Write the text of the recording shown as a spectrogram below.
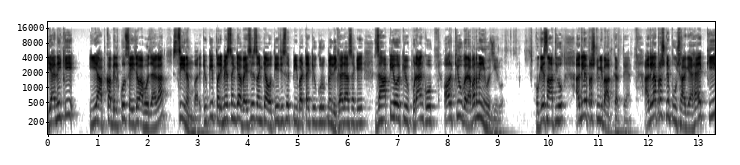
यानी कि ये आपका बिल्कुल सही जवाब हो जाएगा सी नंबर क्योंकि परिमेय संख्या वैसी संख्या होती है जिसे पी बट्टा क्यू के रूप में लिखा जा सके, जहाँ पी और क्यू पूर्णांक हो और क्यू बराबर नहीं हो ज़ीरो। ओके साथियों, अगले प्रश्न की बात करते हैं। अगला प्रश्न पूछा गया है कि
